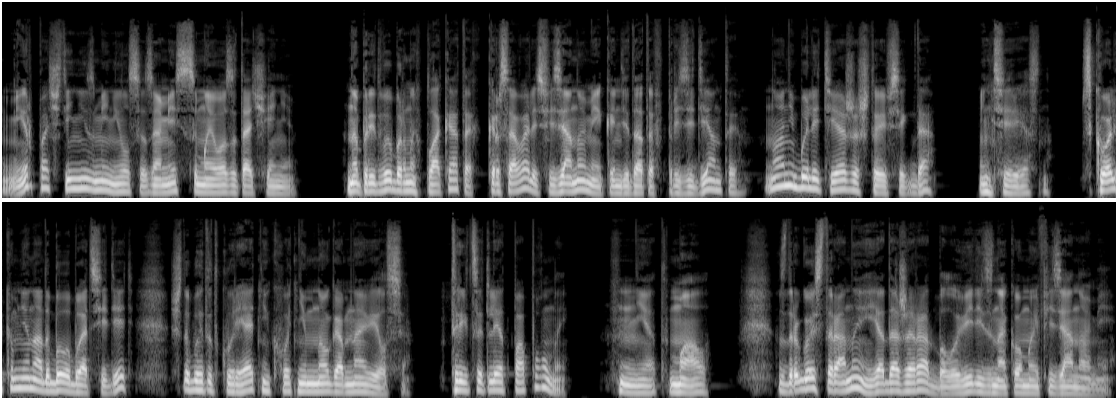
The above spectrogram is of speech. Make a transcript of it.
Мир почти не изменился за месяцы моего заточения. На предвыборных плакатах красовались физиономии кандидатов в президенты, но они были те же, что и всегда. Интересно. Сколько мне надо было бы отсидеть, чтобы этот курятник хоть немного обновился? Тридцать лет по полной? Нет, мало. С другой стороны, я даже рад был увидеть знакомые физиономии.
